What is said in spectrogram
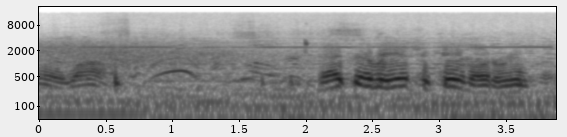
Oh wow. That's every inch of K motor, isn't it?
